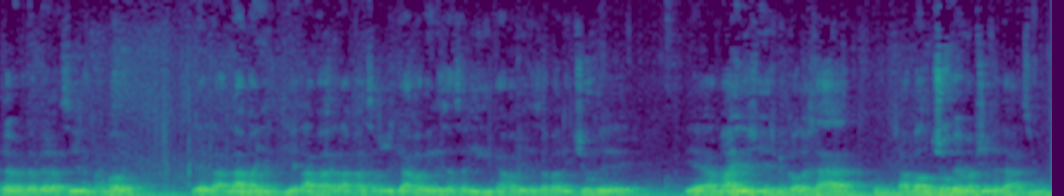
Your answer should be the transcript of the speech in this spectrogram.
הרב מדבר על סיכס, מהמורים. למה, למה, למה צריך גם אבילס הצדיקים, גם אבילס הבעלי תשובה? המיילה שיש בכל אחד, שהבעל תשובה ממשיך את העצמוס.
